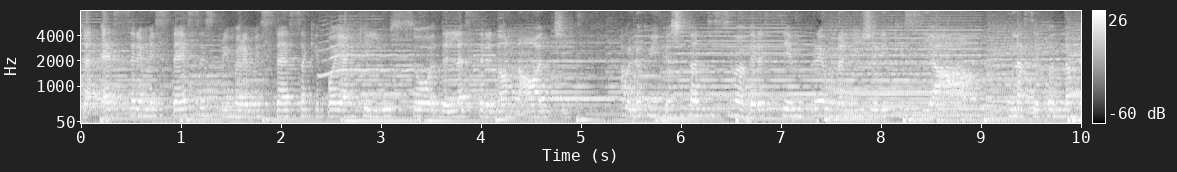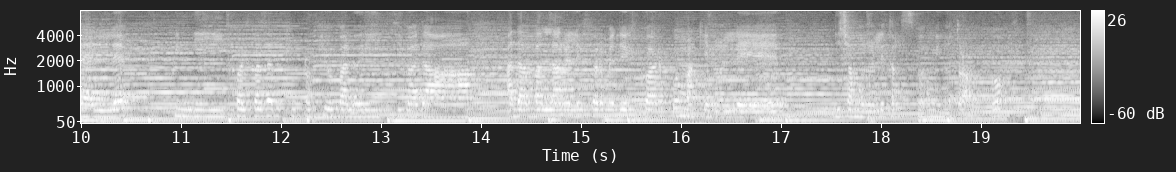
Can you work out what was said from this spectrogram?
cioè essere me stessa, esprimere me stessa, che poi è anche il lusso dell'essere donna oggi. Quello che mi piace tantissimo è avere sempre una lingerie che sia una seconda pelle, quindi qualcosa che proprio valorizzi, vada ad avvallare le forme del corpo ma che non le, diciamo, non le trasformino troppo.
